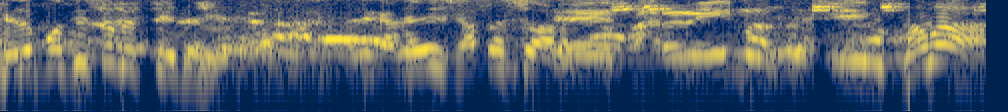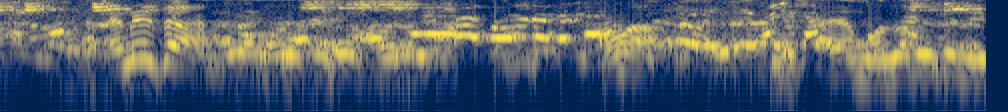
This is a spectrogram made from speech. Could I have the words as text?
এটা পঁচিশশো বেশি এটা মামা এমনি চান মামা মজা পেতে নেই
